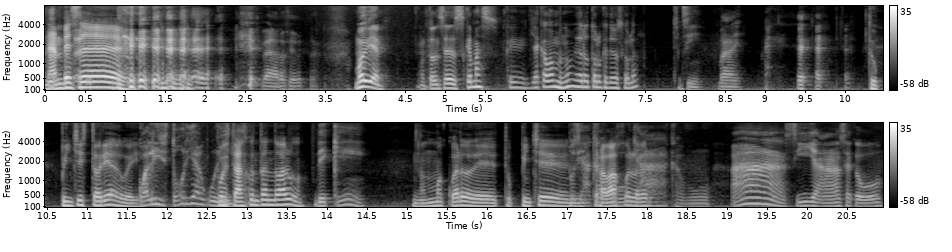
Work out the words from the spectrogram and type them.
¡Námbese! claro, cierto. Muy bien. Entonces, ¿qué más? ¿Qué? Ya acabamos, ¿no? ¿Era todo lo que tenías que hablar? Sí, bye. tu pinche historia, güey. ¿Cuál historia, güey? Pues estabas contando algo. ¿De qué? No me acuerdo de tu pinche Pues ya acabó, trabajo, la ya verdad. acabó. Ah, sí, ya se acabó.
